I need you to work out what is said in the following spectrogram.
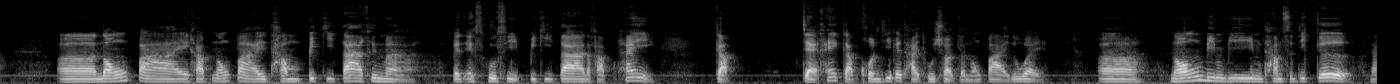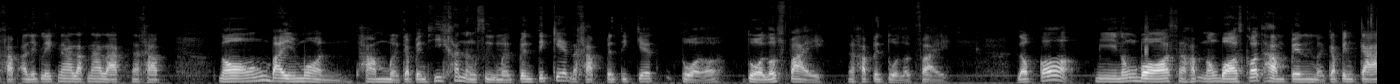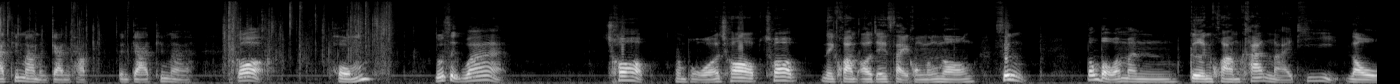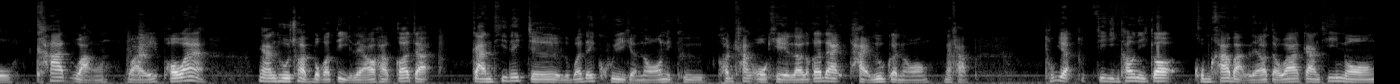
น้องปายครับ น้องปายทำปิ๊กกีตาร์ขึ้นมา เป็น Exclusive ปิ๊กกีตาร์นะครับ ให้กับแจกให้กับคนที่ไปถ่าย two shot กับน้องปายด้วย น้องบีมบีมทำสติกเกอร์นะครับอันเล็กๆน่ารักน่ารักนะครับ น้องใบหม่อนทำเหมือนกับเป็นที่ขั้นหนังสือเหมือนเป็น ticket นะครับเป็น ticket ตัวตัวรถไฟนะครับเป็นตัวรถไฟ แล้วก็มีน้องบอสนะครับน้องบอสก็ทำเป็นเหมือนกับเป็นการ์ดขึ้นมาเหมือนกันครับ เป็นการ์ดขึ้นมา ก็ผมรู้สึกว่าชอบผมว่าชอบชอบในความเอาใจใส่ของน้องๆ ซึ่งต้องบอกว่ามันเกินความคาดหมายที่เรา คาดหวังไว้ เพราะว่างานทูช็อตปกติแล้วครับ ก็จะการที่ได้เจอหรือว่าได้คุยกับน้องนี่คือค่อนข้างโอเค แล้วแล้วก็ได้ถ่ายรูปกับน้องนะครับ ทุกอย่างจริงๆเท่านี้ก็คุ้มค่าบัตรแล้ว แต่ว่าการที่น้อง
